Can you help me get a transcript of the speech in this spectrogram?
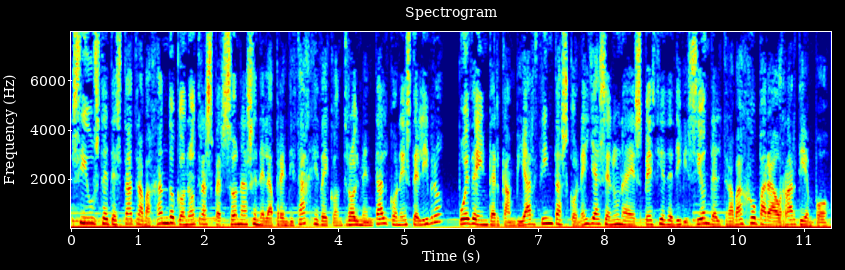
Si usted está trabajando con otras personas en el aprendizaje de control mental con este libro, puede intercambiar cintas con ellas en una especie de división del trabajo para ahorrar tiempo.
